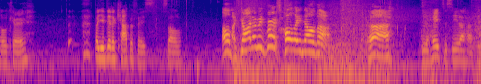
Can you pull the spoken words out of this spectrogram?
Okay. but you did a kappa face, so... Oh my god, a reverse Holy Nova! Ah, you hate to see that happen.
